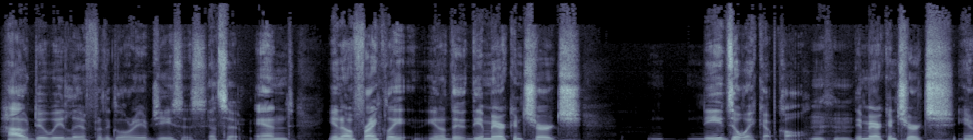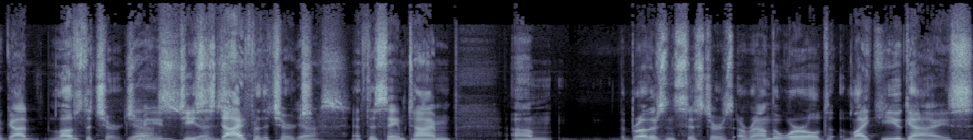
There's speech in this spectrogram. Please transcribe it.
how do we live for the glory of Jesus? That's it. And, you know, frankly, you know, the, the American church needs a wake up call. Mm-hmm. The American church, you know, God loves the church. Yes. I mean, Jesus yes. died for the church. Yes. At the same time, um, the brothers and sisters around the world, like you guys,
